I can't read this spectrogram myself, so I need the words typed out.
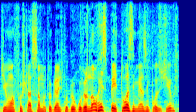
tivemos uma frustração muito grande porque o governo não respeitou as emendas impositivas.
